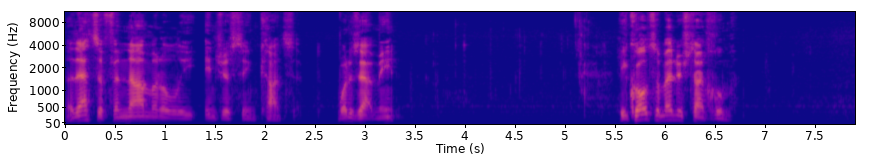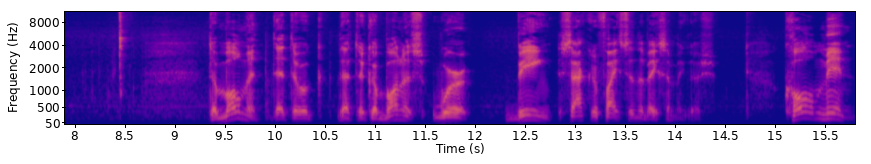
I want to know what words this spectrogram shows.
Now that's a phenomenally interesting concept. What does that mean? He quotes a Medrash Tanchuma. The moment that the that the karbonis were being sacrificed in the Beis Hamikdash, kol min,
